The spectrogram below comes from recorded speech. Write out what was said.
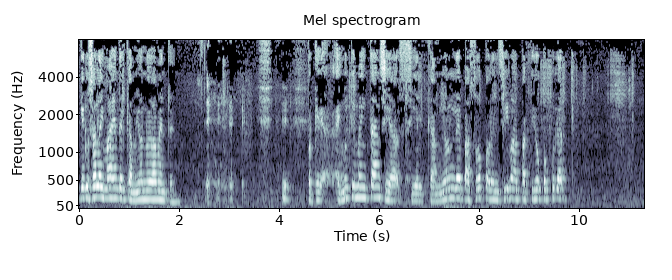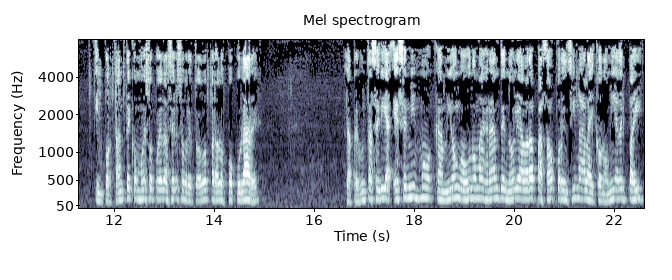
quiero usar la imagen del camión nuevamente. Porque en última instancia, si el camión le pasó por encima al Partido Popular, importante como eso puede hacer, sobre todo para los populares, la pregunta sería, ¿ese mismo camión o uno más grande no le habrá pasado por encima a la economía del país?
